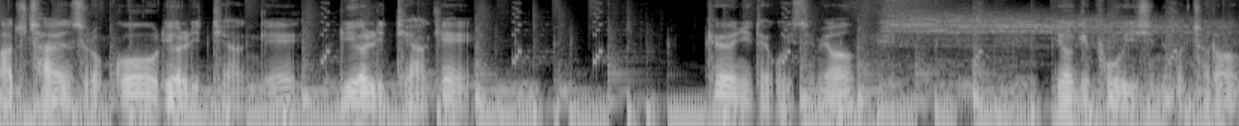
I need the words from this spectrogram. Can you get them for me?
아주 자연스럽고 리얼리티하게 리얼리티하게 표현이 되고 있으며 여기 보이시는 것처럼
